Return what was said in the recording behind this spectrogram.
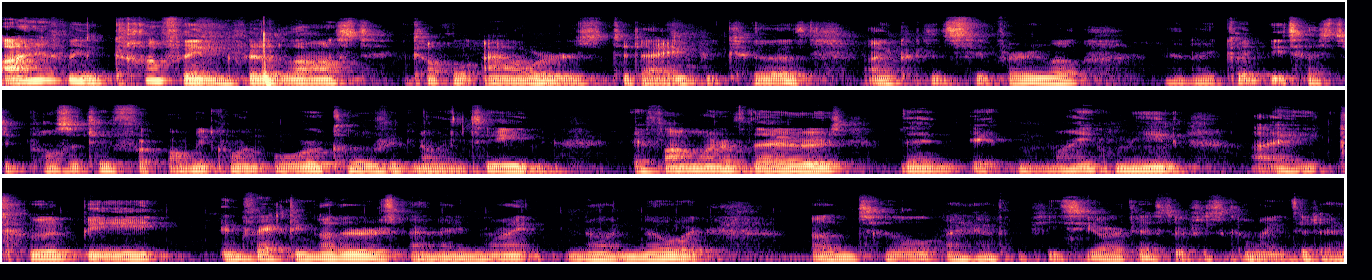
I have been coughing for the last couple hours today because I couldn't sleep very well and I could be tested positive for Omicron or COVID-19. If I'm one of those, then it might mean I could be infecting others and I might not know it until I have the PCR test which is coming today.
